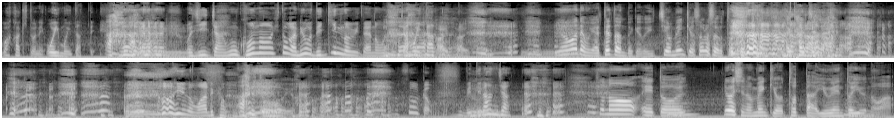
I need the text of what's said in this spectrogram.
若きとね、老いもいたって。うんおじいちゃん、もうこの人が漁できんのみたいなおじいちゃんもいたって。はいはいはい。うん今までもやってたんだけど一応免許そろそろ取っとくかみたいな感じじゃない？そういうのもあるかも。あると思うよそうかもね。ベテランじゃん。そのえっとうん漁師の免許を取ったゆえんというのは？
